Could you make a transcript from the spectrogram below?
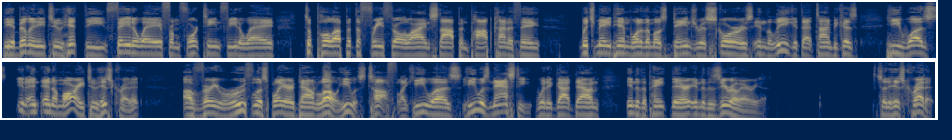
the ability to hit the fade away from 14 feet away, to pull up at the free throw line, stop and pop kind of thing, which made him one of the most dangerous scorers in the league at that time because he was, you know, and, and Amar'e, to his credit, a very ruthless player down low. He was tough. Like he was he was nasty when it got down into the paint there into the zero area. So to his credit.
